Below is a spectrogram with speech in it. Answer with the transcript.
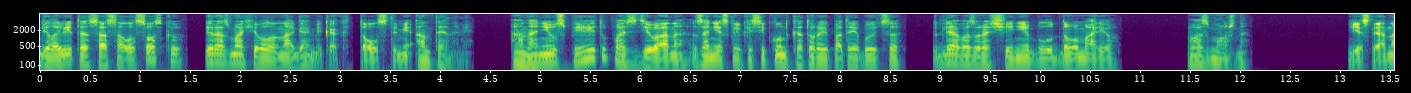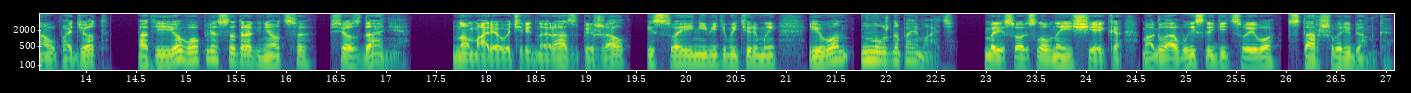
деловито сосала соску и размахивала ногами, как толстыми антеннами. Она не успеет упасть с дивана за несколько секунд, которые потребуются для возвращения блудного Марио. Возможно. Если она упадет, от ее вопля содрогнется все здание. Но Марио в очередной раз сбежал из своей невидимой тюрьмы, и его нужно поймать. Марисоль, словно ищейка, могла выследить своего старшего ребенка.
